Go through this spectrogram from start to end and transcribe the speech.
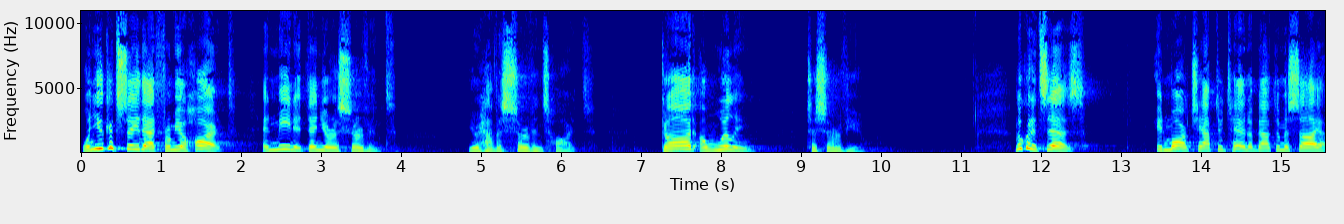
When you could say that from your heart, and mean it, then you're a servant. You have a servant's heart. God, I'm willing to serve you. Look what it says in Mark chapter 10 about the Messiah.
